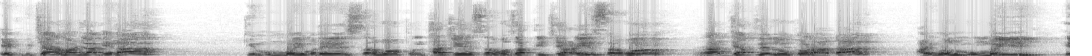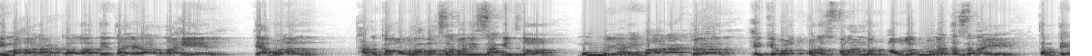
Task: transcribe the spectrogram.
एक विचार मांडला गेला की मुंबईमध्ये सर्व पंथाचे सर्व जातीचे आणि सर्व राज्यातले लोक राहतात आणि म्हणून मुंबई ही महाराष्ट्राला देता येणार नाही. त्यावर ठणकावून बाबासाहेबांनी सांगितलं मुंबई आणि महाराष्ट्र हे केवळ परस्परांवर अवलंबून आहेत असं नाही तर ते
